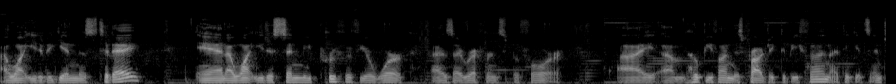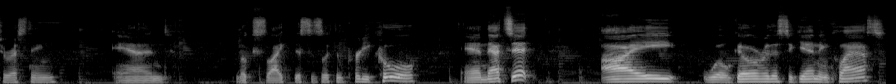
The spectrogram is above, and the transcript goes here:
I want you to begin this today, and I want you to send me proof of your work, as I referenced before. I um, hope you find this project to be fun. I think it's interesting, and looks like this is looking pretty cool. And that's it. I will go over this again in class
